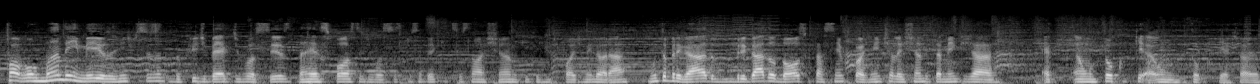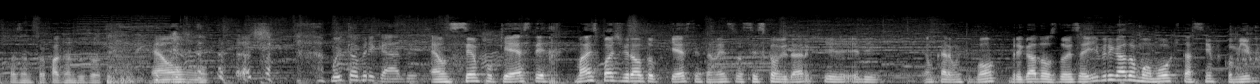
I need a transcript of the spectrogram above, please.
Por favor, mandem e-mails. A gente precisa do feedback de vocês, da resposta de vocês para saber o que vocês estão achando, o que, a gente pode melhorar. Muito obrigado. Obrigado ao Dolce que está sempre com a gente. Alexandre também que já é, é um toco que é um toco que é fazendo propaganda dos outros. É um Muito obrigado. É um Samplecaster, mas pode virar um Topocaster também se vocês convidarem que ele é um cara muito bom. Obrigado aos dois aí. Obrigado ao Momô que tá sempre comigo.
